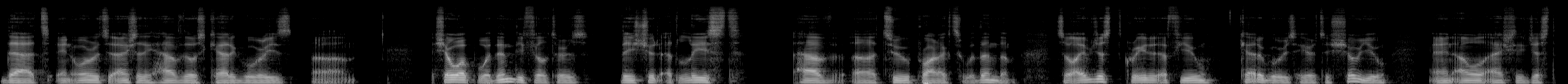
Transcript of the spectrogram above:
that in order to actually have those categories um, show up within the filters they should at least have uh, two products within them. So i've just created a few categories here to show you and i will actually just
